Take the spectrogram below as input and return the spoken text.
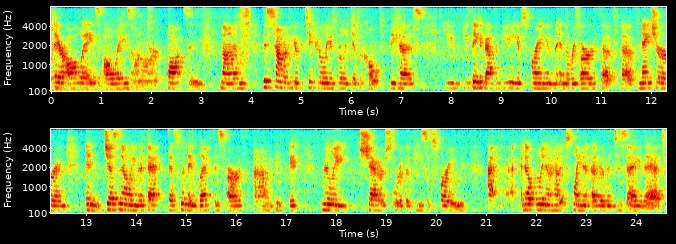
they're always, always on our thoughts and minds. This time of year, particularly, is really difficult because you you think about the beauty of spring and, and the rebirth of, of nature and and just knowing that, that that's when they left this earth, um, it, it really shatters sort of the peace of spring. I, I don't really know how to explain it other than to say that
